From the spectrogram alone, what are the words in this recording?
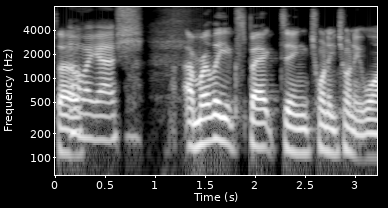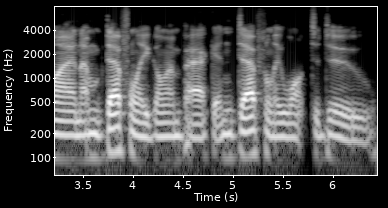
So oh my gosh. I'm really expecting 2021. I'm definitely going back and definitely want to do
